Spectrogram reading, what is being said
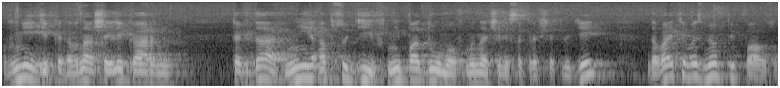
в, медик, в нашей лекарне, когда не обсудив, не подумав, мы начали сокращать людей, давайте возьмем паузу.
